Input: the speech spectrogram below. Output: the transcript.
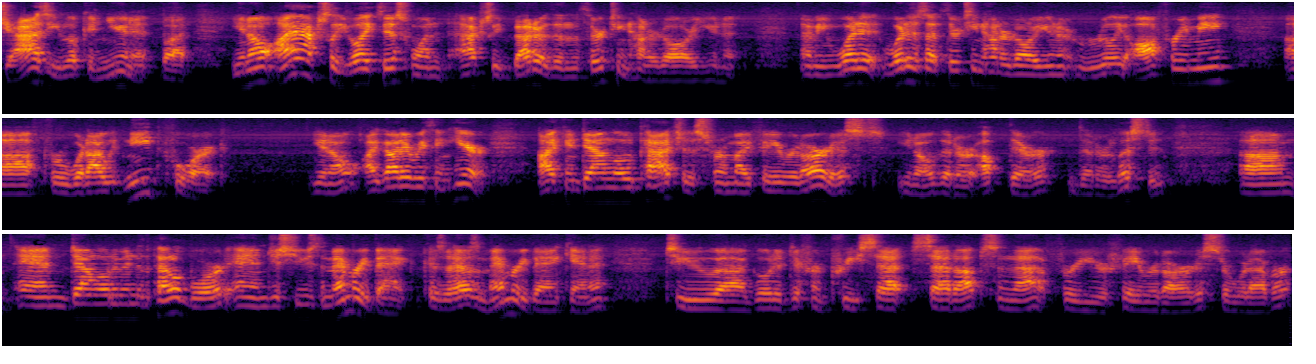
jazzy looking unit. But, you know, I actually like this one actually better than the $1,300 unit. I mean, what it, what is that $1,300 unit really offering me uh, for what I would need for it? You know, I got everything here. I can download patches from my favorite artists, you know, that are up there, that are listed, um, and download them into the pedal board and just use the memory bank because it has a memory bank in it to uh, go to different preset setups and that for your favorite artists or whatever.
